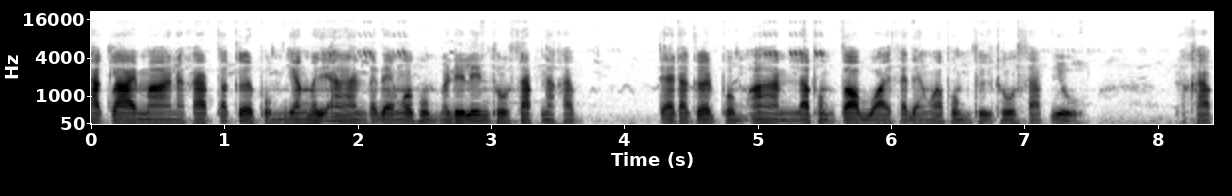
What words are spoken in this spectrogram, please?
ทักไลน์มานะครับ ถ้าเกิดผมยังไม่ได้อ่านแสดงว่าผมไม่ได้เล่นโทรศัพท์นะครับ แต่ถ้าเกิดผมอ่านแล้วผมตอบไวแสดงว่าผมถือโทรศัพท์อยู่นะครับ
